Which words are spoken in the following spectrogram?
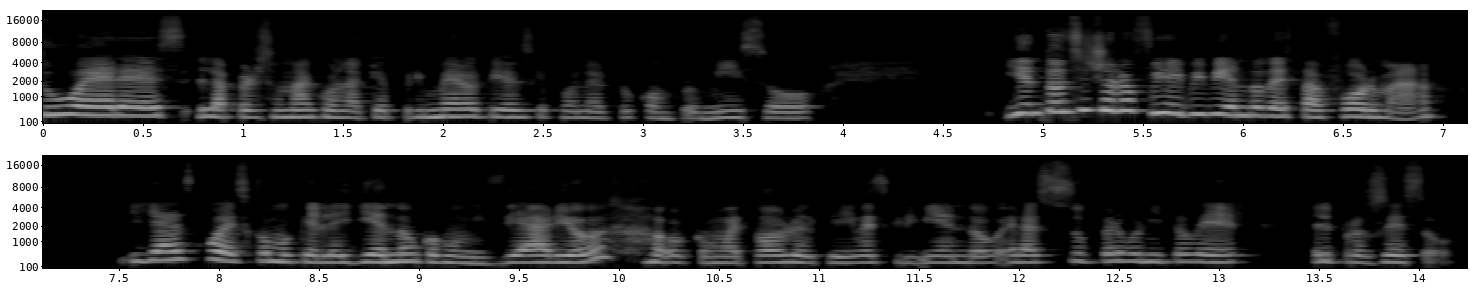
tú eres la persona con la que primero tienes que poner tu compromiso. Y entonces yo lo fui viviendo de esta forma y ya después, como que leyendo como mis diarios o como todo lo que iba escribiendo, era súper bonito ver el proceso.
